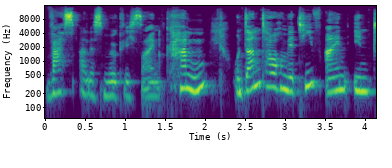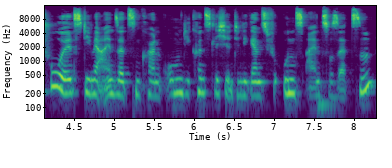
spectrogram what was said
was alles möglich sein kann. Und dann tauchen wir tief ein in Tools, die wir einsetzen können, um die künstliche Intelligenz für uns einzusetzen.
